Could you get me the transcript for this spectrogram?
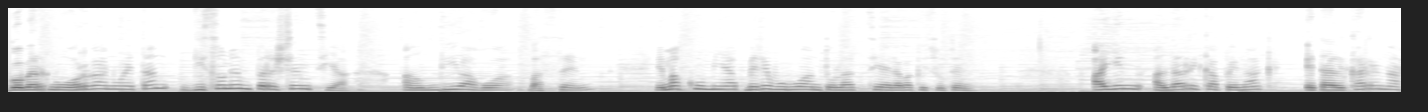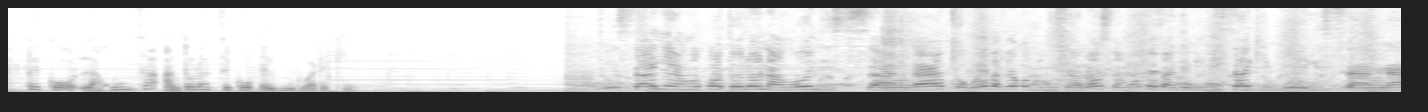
Gobernu organoetan gizonen presentzia handiagoa bazen, emakumeak bere burua antolatzea erabaki zuten. Haien aldarrikapenak eta elkarren arteko laguntza antolatzeko helburuarekin. Tosali yango mpo tolona yango lisanga tokoyeba mpe kobimisa loso yango mpe bato ebimisaki boye lisanga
